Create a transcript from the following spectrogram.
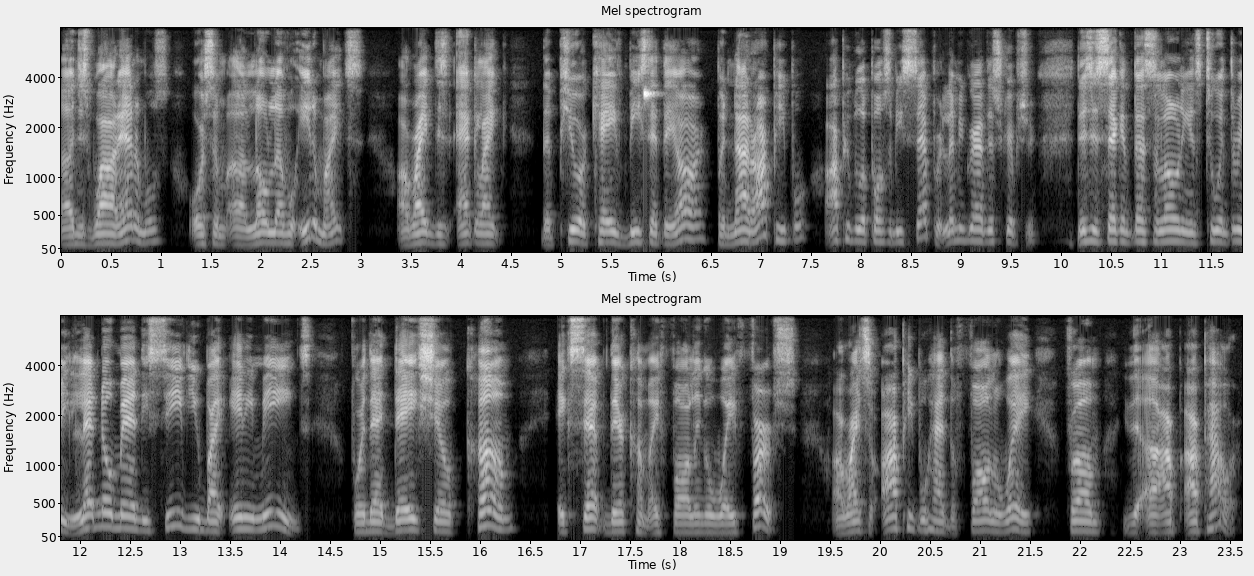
uh, just wild animals, or some uh, low-level Edomites. All right, just act like the pure cave beasts that they are, but not our people. Our people are supposed to be separate. Let me grab this scripture. This is Second Thessalonians 2 and 3. Let no man deceive you by any means, for that day shall come, except there come a falling away first. All right, so our people had to fall away from the, uh, our, our power.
